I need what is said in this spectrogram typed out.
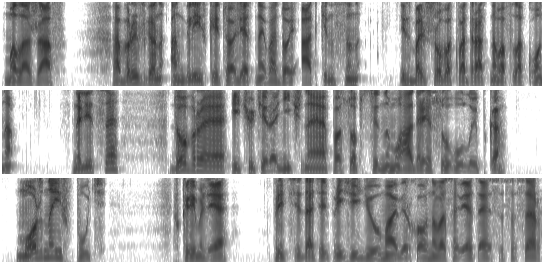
моложав, обрызган английской туалетной водой Аткинсон из большого квадратного флакона. На лице – Добрая и чуть ироничная по собственному адресу улыбка. Можно и в путь. В Кремле председатель Президиума Верховного Совета СССР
